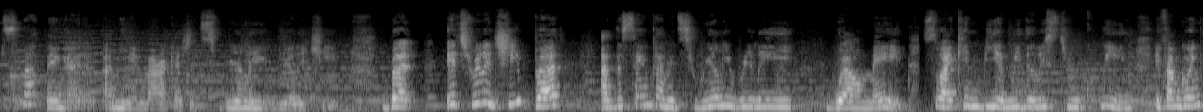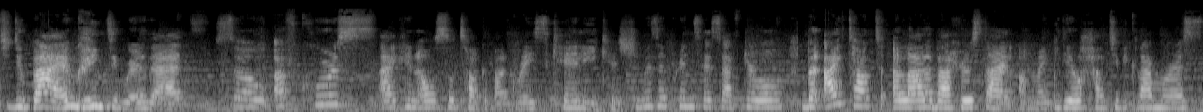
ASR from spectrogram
it's nothing I, I mean in Marrakesh it's really really cheap. But it's really cheap but at the same time it's really really well made. So I can be a Middle Eastern queen. If I'm going to Dubai I'm going to wear that so of course I can also talk about Grace Kelly because she was a princess after all. But I talked a lot about her style on my video how to be glamorous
